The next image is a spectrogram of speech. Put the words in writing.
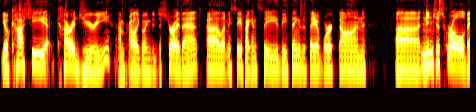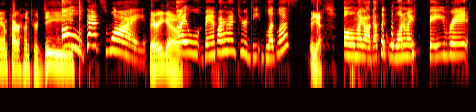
Yokashi Karajuri. I'm probably going to destroy that. Uh, let me see if I can see the things that they have worked on. Uh, Ninja Scroll, Vampire Hunter D. Oh, that's why. There you go. I l- Vampire Hunter D Bloodlust. yes. Oh my god, that's like one of my favorite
